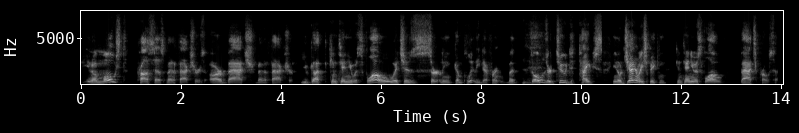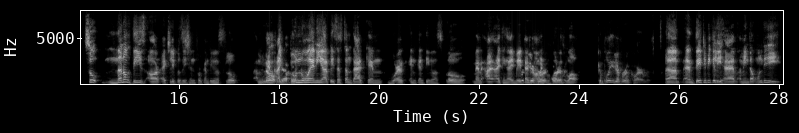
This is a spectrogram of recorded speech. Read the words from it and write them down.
you know, most process manufacturers are batch manufacture. You've got continuous flow, which is certainly completely different, but those are two types, you know, generally speaking, continuous flow, batch process. So none of these are actually positioned for continuous flow. I mean, No, I don't know any ERP system that can work in continuous flow. Man, I, I think I made that comment before as well. Completely different requirements. Um, and they typically have, I mean, the only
